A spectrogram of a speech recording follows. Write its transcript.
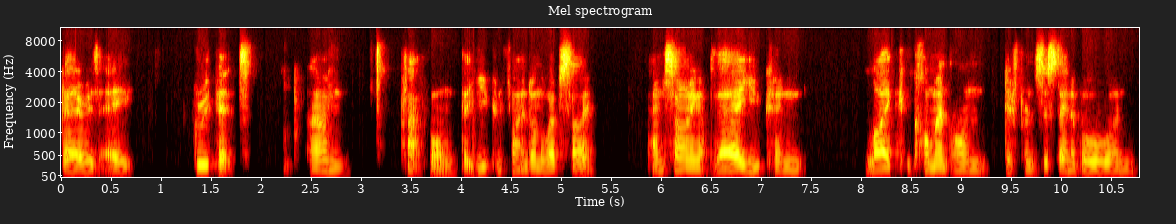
there is a GroupIt um, platform that you can find on the website. And signing up there, you can like and comment on different sustainable and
